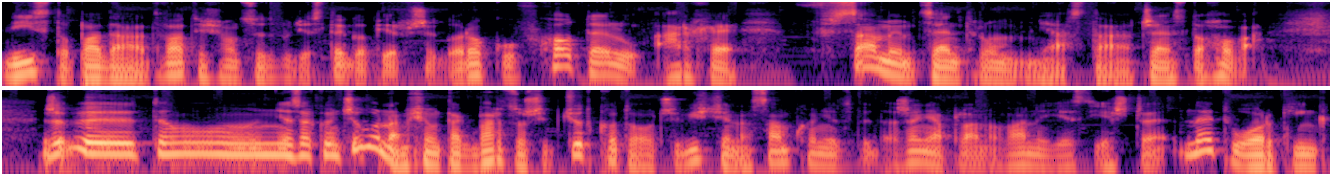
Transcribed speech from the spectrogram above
listopada 2021 roku w hotelu Arche w samym centrum miasta Częstochowa. Żeby to nie zakończyło nam się tak bardzo szybciutko, to oczywiście na sam koniec wydarzenia planowany jest jeszcze networking.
